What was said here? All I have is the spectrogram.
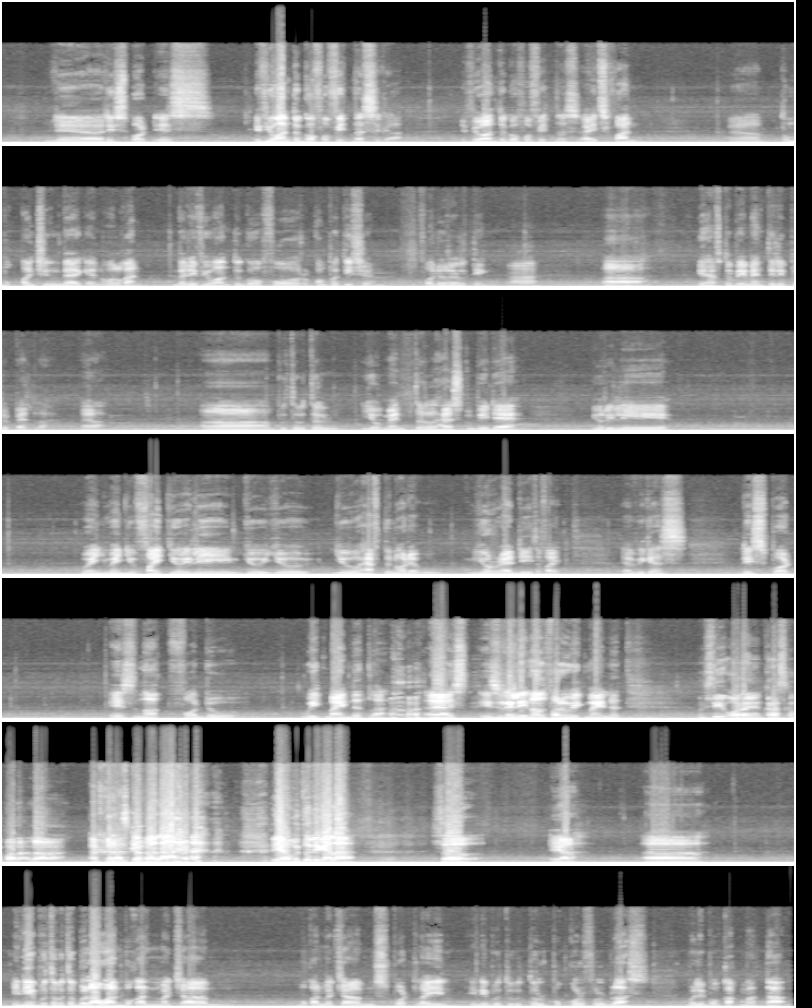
The this sport is if you want to go for fitness juga, if you want to go for fitness, uh, it's fun. Uh, tumbuk punching bag and all kan. But if you want to go for competition, for the real thing, Ah. uh, you have to be mentally prepared lah. Yeah. Uh, betul-betul your mental has to be there. You really when when you fight, you really you you you have to know that you're ready to fight. Yeah, because this sport is not for the weak-minded lah. yeah, it's, it's really not for the weak-minded. Mesti orang yang keras kepala lah. Ah, keras kepala. ya betul juga lah. So, ya, uh, ini betul-betul berlawan bukan macam bukan macam sport lain. Ini betul-betul pukul full blast, boleh bengkak mata,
